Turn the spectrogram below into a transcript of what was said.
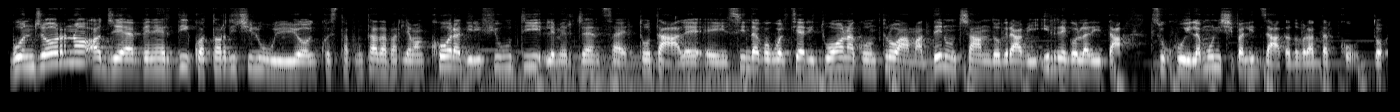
Buongiorno, oggi è venerdì 14 luglio, in questa puntata parliamo ancora di rifiuti, l'emergenza è totale e il sindaco Gualtieri tuona contro Ama denunciando gravi irregolarità su cui la municipalizzata dovrà dar conto.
